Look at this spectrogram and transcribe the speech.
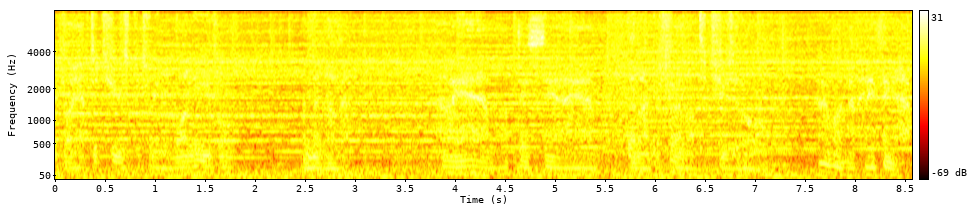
if I have to choose between one evil and another, I am what they say I am, then I prefer not to choose at all. I won't let anything happen.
